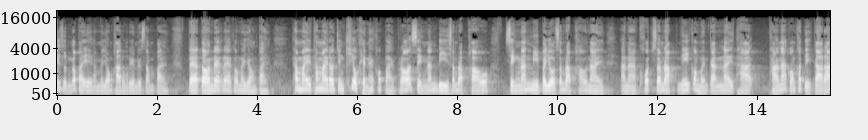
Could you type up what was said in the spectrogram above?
ที่สุดก็ไปเองไม่ยอมขาดโรงเรียนด้วยซ้ำไป แต่ตอนแรก ๆก็ไม่ยอมไป ทำไมทำไมเราจึงเคี่ยวเข็นให้เข้าไป เพราะสิ่งนั้นดีสำหรับเขา สิ่งนั้นมีประโยชน์สำหรับเขาในอนาคตสำหรับนี้ก็เหมือนกันในฐานะของคติการะ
